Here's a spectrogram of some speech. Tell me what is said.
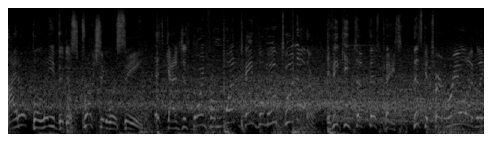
I don't believe the destruction we're seeing. This guy's just going from one painful move to another. If he keeps up this pace, this could turn real ugly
